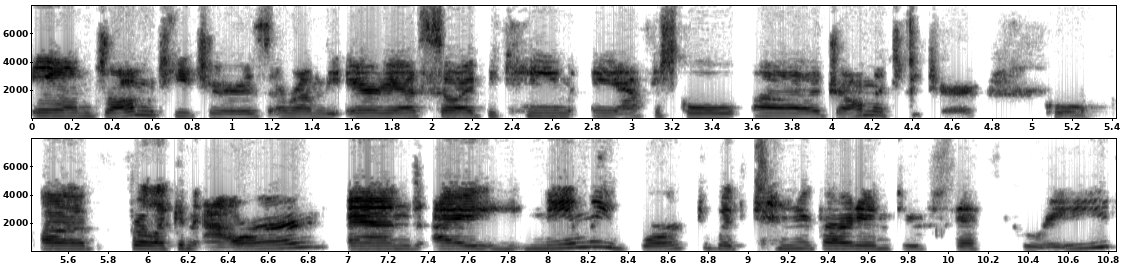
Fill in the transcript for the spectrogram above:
and drama teachers around the area. So I became a after school uh, drama teacher. Cool. Uh, for like an hour, and I mainly worked with kindergarten through fifth grade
